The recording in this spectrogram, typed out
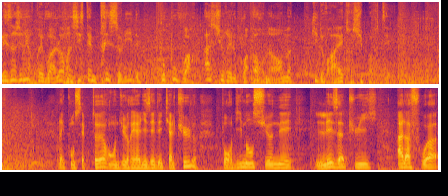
Les ingénieurs prévoient alors un système très solide pour pouvoir assurer le poids hors norme qui devra être supporté. Les concepteurs ont dû réaliser des calculs pour dimensionner les appuis à la fois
